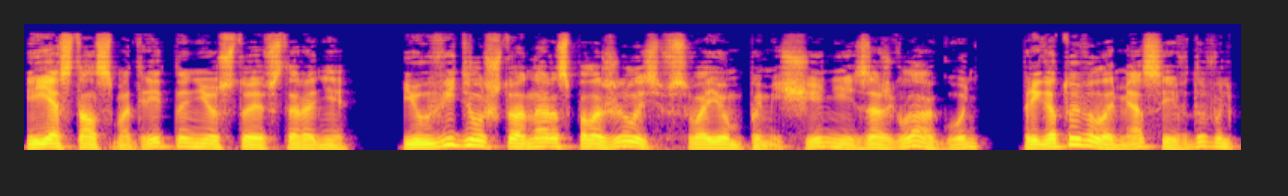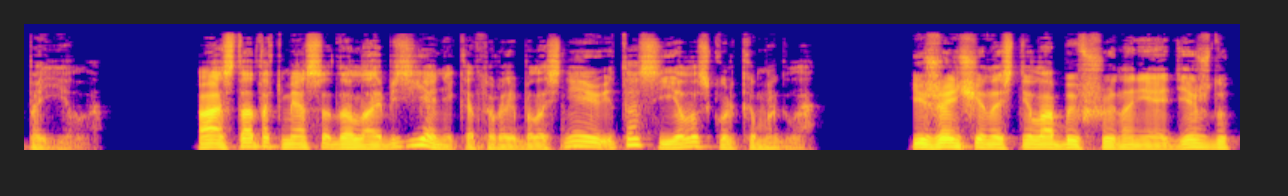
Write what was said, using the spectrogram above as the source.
И я стал смотреть на нее, стоя в стороне, и увидел, что она расположилась в своем помещении, зажгла огонь, приготовила мясо и вдоволь поела. А остаток мяса дала обезьяне, которая была с нею, и та съела сколько могла. И женщина сняла бывшую на ней одежду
